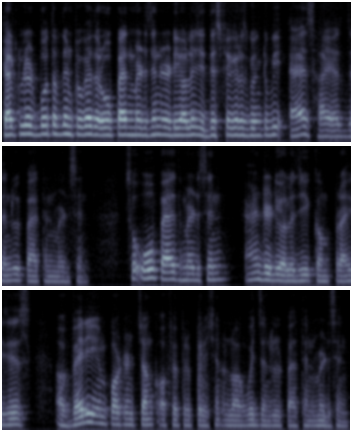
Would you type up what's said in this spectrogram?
calculate both of them together, OPath medicine radiology, this figure is going to be as high as general path and medicine. So OPath medicine and radiology comprises a very important chunk of your preparation along with general path and medicine.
